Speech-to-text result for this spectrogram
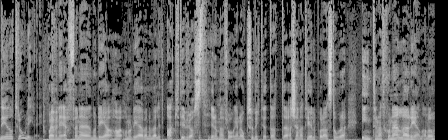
Det är ju en otrolig grej. Och även i FN är Nordea, har Nordea även en väldigt aktiv röst i de här frågorna. Det är också viktigt att, att känna till på den stora internationella arenan. Och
